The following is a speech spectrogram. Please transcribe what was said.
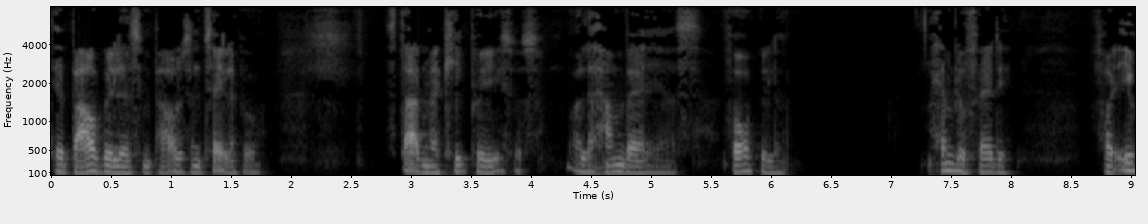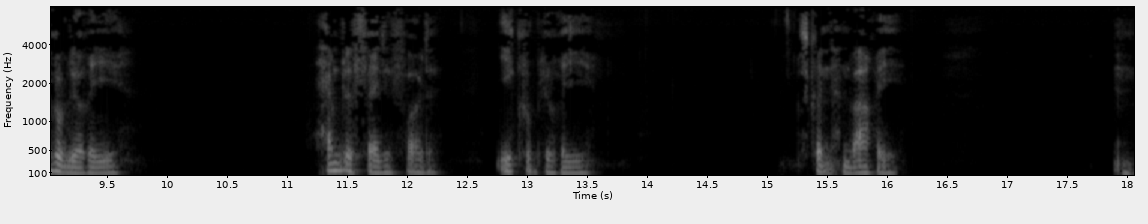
Det er bagbilledet, som Paulus han taler på. Start med at kigge på Jesus, og lad ham være jeres forbillede. Han blev fattig, for at I kunne blive rige. Han blev fattig for at I kunne blive rige skønt han var rig. Mm.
